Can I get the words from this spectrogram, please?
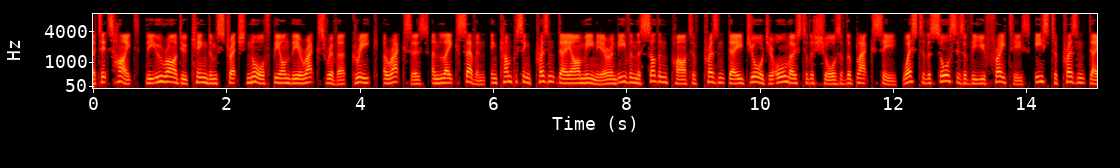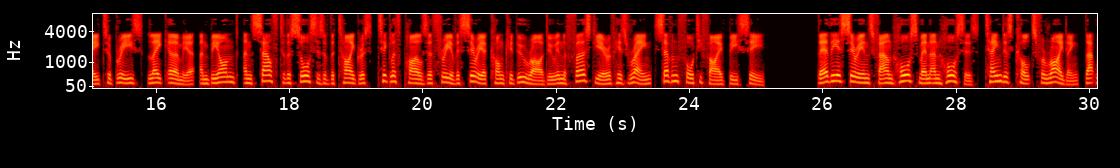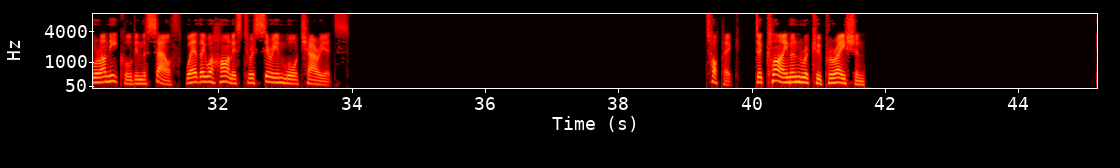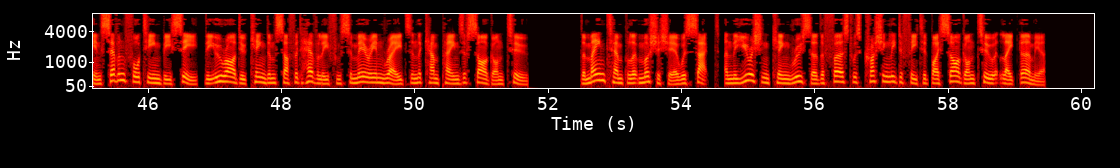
At its height, the Urartu kingdom stretched north beyond the Arax River Greek, Araxes and Lake Sevan, encompassing present-day Armenia and even the southern part of present-day Georgia almost to the shores of the Black Sea, west to the sources of the Euphrates, east to present-day Tabriz, Lake Urmia, and beyond, and south to the sources of the Tigris. Tiglath-Pileser III of Assyria conquered Urartu in the first year of his reign 745 BC. There the Assyrians found horsemen and horses, tamed as colts for riding, that were unequaled in the south, where they were harnessed to Assyrian war chariots. Topic. Decline and recuperation In 714 BC, the Urartu kingdom suffered heavily from Cimmerian raids and the campaigns of Sargon II. The main temple at Mushashir was sacked, and the Urartian king Rusa I was crushingly defeated by Sargon II at Lake Urmia.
